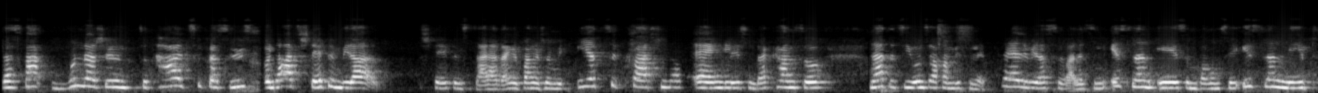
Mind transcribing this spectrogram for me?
Das war wunderschön, total zuckersüß. Und da hat Steffen wieder, Steffens Style, hat angefangen schon mit ihr zu quatschen auf Englisch. Und da kam so, dann hatte sie uns auch ein bisschen erzählt, wie das so alles in Island ist und warum sie Island liebt.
